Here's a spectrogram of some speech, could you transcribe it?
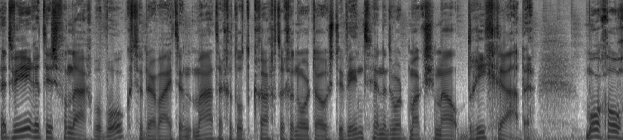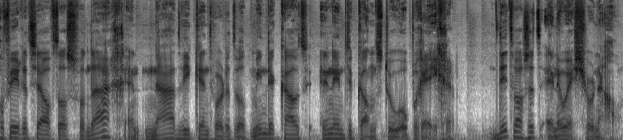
Het weer, het is vandaag bewolkt. Er waait een matige tot krachtige noordoostenwind en het wordt maximaal 3 graden. Morgen ongeveer hetzelfde als vandaag en na het weekend wordt het wat minder koud en neemt de kans toe op regen. Dit was het NOS Journaal.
